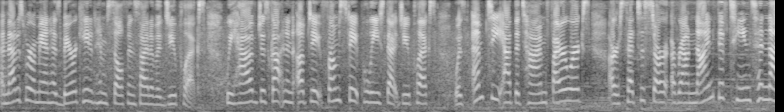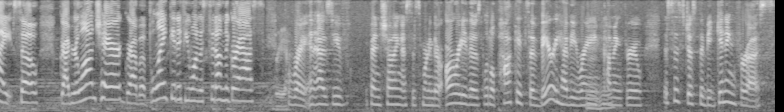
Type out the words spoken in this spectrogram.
and that is where a man has barricaded himself inside of a duplex. We have just gotten an update from state police that duplex was empty at the time. Fireworks are set to start around 9:15 tonight. So grab your lawn chair, grab a blanket if you want to sit on the grass. Right, and as you've been showing us this morning, there are already those little pockets of very heavy rain mm-hmm. coming through. This is just the beginning for us.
